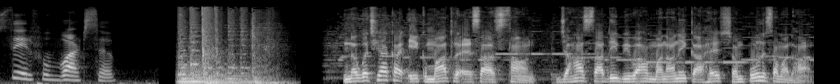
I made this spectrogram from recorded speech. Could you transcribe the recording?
सिर्फ़ व्हाट्सएप नवगछिया का एकमात्र ऐसा स्थान जहाँ शादी विवाह मनाने का है संपूर्ण समाधान।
